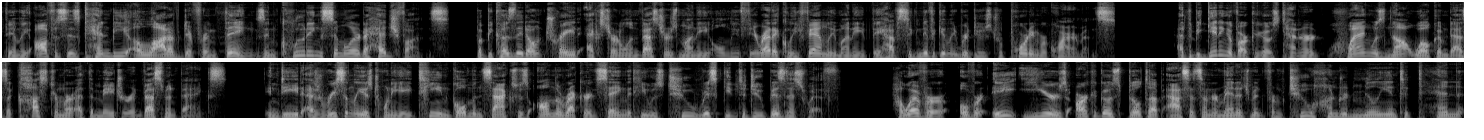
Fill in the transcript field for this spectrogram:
Family offices can be a lot of different things, including similar to hedge funds. But because they don't trade external investors' money, only theoretically family money, they have significantly reduced reporting requirements. At the beginning of Archegos' tenure, Hwang was not welcomed as a customer at the major investment banks. Indeed, as recently as 2018, Goldman Sachs was on the record saying that he was too risky to do business with. However, over eight years, Archegos built up assets under management from 200 million to 10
